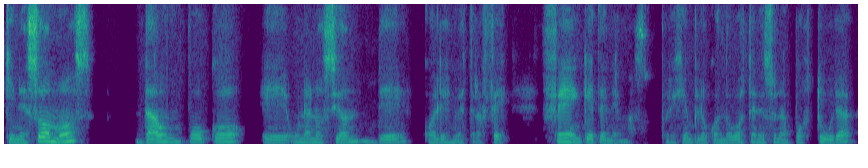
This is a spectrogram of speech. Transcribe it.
quienes somos da un poco eh, una noción de cuál es nuestra fe. Fe en qué tenemos. Por ejemplo, cuando vos tenés una postura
